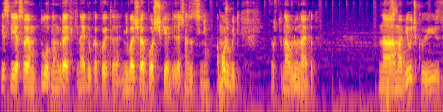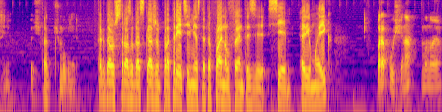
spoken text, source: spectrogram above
если я в своем плотном графике найду какое-то небольшое окошечко, я обязательно заценю. А может быть, установлю на этот, на есть- мобилочку и заценю. То есть, Так. почему бы нет? Тогда уж сразу да скажем про третье место. Это Final Fantasy 7 ремейк. Пропущено мною.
